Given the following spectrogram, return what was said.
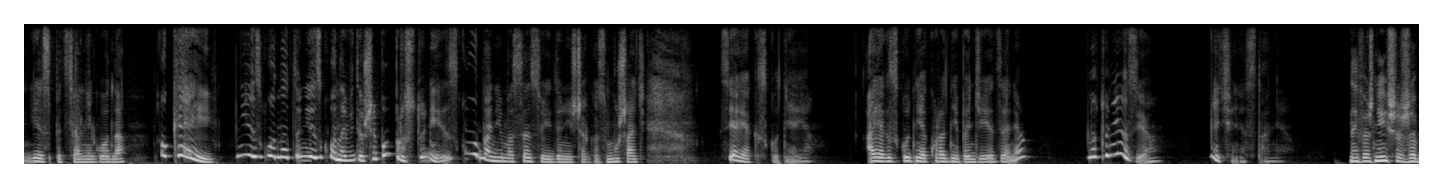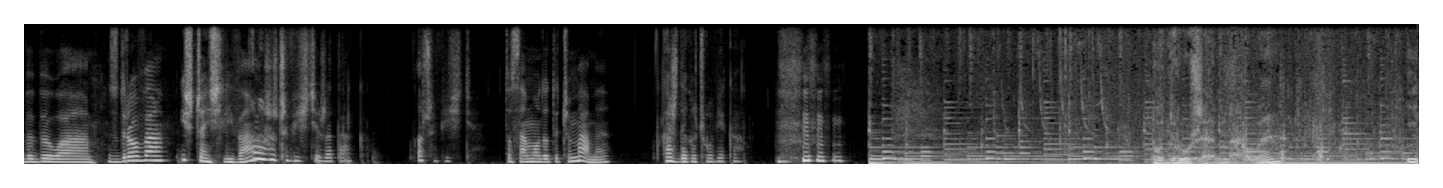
nie jest specjalnie głodna, okej, okay, nie jest głodna, to nie jest głodna, widocznie po prostu nie jest głodna, nie ma sensu jej do niczego zmuszać. Zje jak zgłodnieje. A jak zgłodnie akurat nie będzie jedzenia, no to nie zje. Nic się nie stanie. Najważniejsze, żeby była zdrowa i szczęśliwa. No rzeczywiście, że tak. Oczywiście. To samo dotyczy mamy. Każdego człowieka. Podróże małe i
